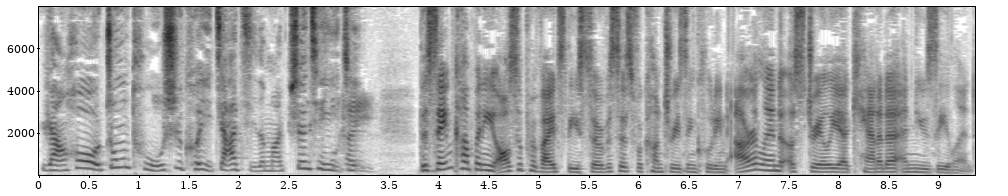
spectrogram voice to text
然后中途是可以加急的吗？申请已经。The same company also provides these services for countries including Ireland, Australia, Canada, and New Zealand.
